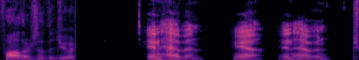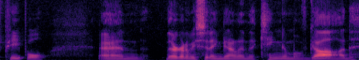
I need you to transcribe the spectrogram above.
fathers of the Jewish in heaven. Yeah, in heaven people, and they're going to be sitting down in the kingdom of God,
